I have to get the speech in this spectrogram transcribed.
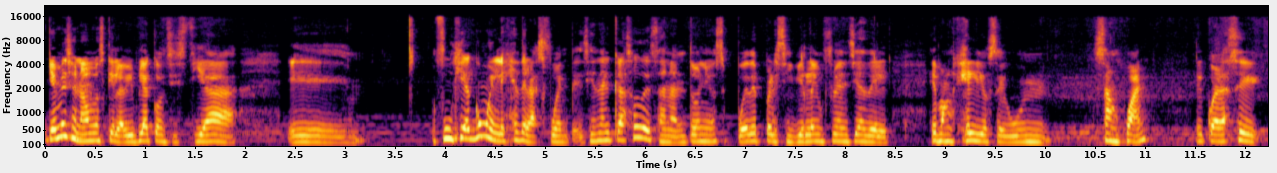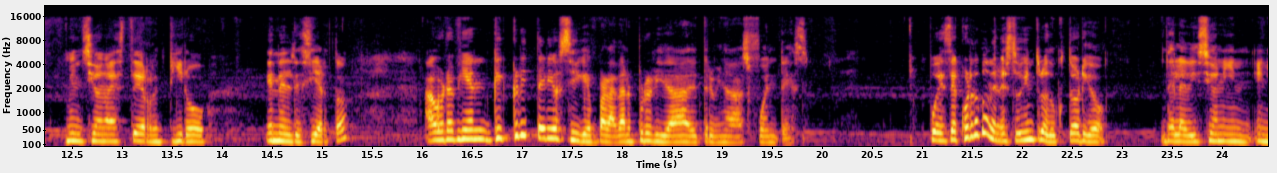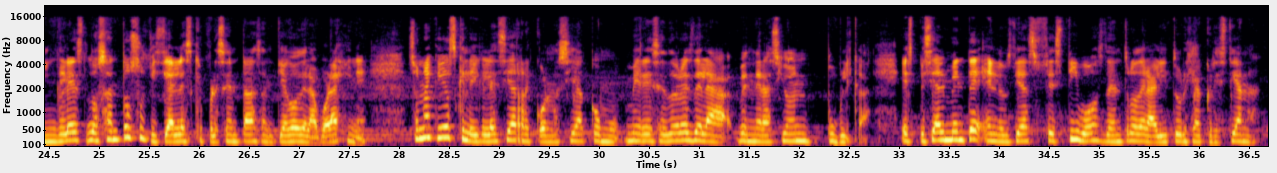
Ya mencionamos que la Biblia consistía, eh, fungía como el eje de las fuentes y en el caso de San Antonio se puede percibir la influencia del Evangelio según San Juan, el cual hace mención a este retiro en el desierto. Ahora bien, ¿qué criterio sigue para dar prioridad a determinadas fuentes? Pues de acuerdo con el estudio introductorio, de la edición en inglés, los santos oficiales que presenta Santiago de la Vorágine son aquellos que la Iglesia reconocía como merecedores de la veneración pública, especialmente en los días festivos dentro de la liturgia cristiana.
